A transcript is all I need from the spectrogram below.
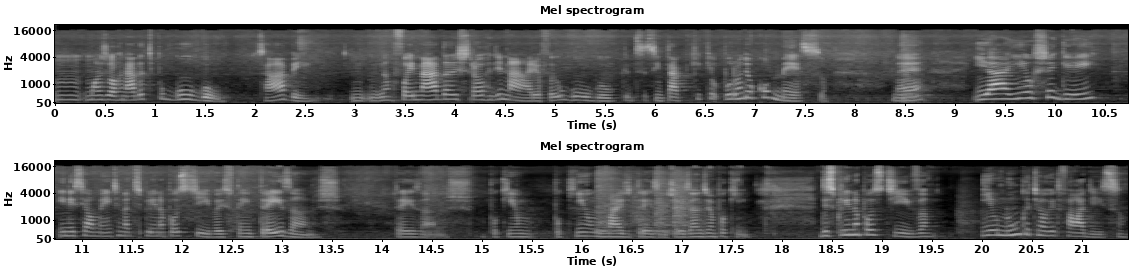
um, uma jornada tipo Google, sabe? Não foi nada extraordinário, foi o Google que disse assim, tá, que que eu, por onde eu começo, né? E aí eu cheguei inicialmente na disciplina positiva, isso tem três anos, três anos, um pouquinho, um pouquinho mais de três anos, três anos e um pouquinho. Disciplina positiva e eu nunca tinha ouvido falar disso.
